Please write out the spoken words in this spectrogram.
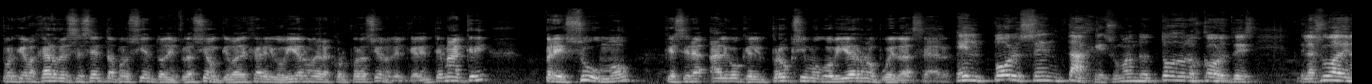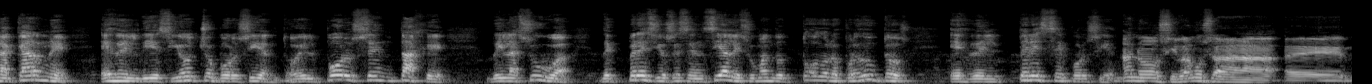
porque bajar del 60% de inflación que va a dejar el gobierno de las corporaciones del gerente Macri presumo que será algo que el próximo gobierno pueda hacer. El porcentaje, sumando todos los cortes de la suba de la carne, es del 18%. El porcentaje de la suba de precios esenciales, sumando todos los productos, es del 13%. Ah, no, si vamos a eh,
